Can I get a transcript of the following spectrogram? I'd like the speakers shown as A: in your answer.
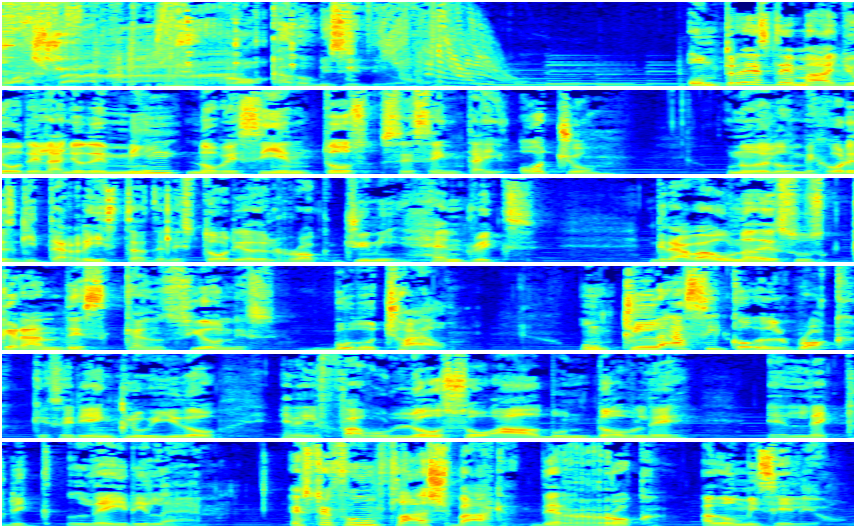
A: Flashback de Rock a Domicilio.
B: Un 3 de mayo del año de 1968, uno de los mejores guitarristas de la historia del rock, Jimi Hendrix, graba una de sus grandes canciones, Voodoo Child, un clásico del rock que sería incluido en el fabuloso álbum doble Electric Ladyland. Este fue un flashback de rock a domicilio.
